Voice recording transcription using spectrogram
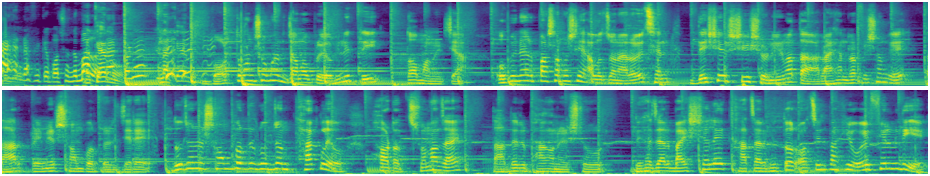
করব। রায়হান রাফিকে পছন্দ। বলো তারপরে? বর্তমান সময়ের জনপ্রিয় অভিনেত্রী তমা মির্জা অভিনয়ের পাশাপাশি আলোচনা রয়েছেন দেশের শীর্ষ নির্মাতা রায়হান রাফির সঙ্গে তার প্রেমের সম্পর্কের জেরে। দুজনের সম্পর্কের গুঞ্জন থাকলেও হঠাৎ শোনা যায় তাদের ভাঙনের সুর। দুই সালে খাঁচার ভেতর অচিন পাখি ওয়েব ফিল্ম দিয়ে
